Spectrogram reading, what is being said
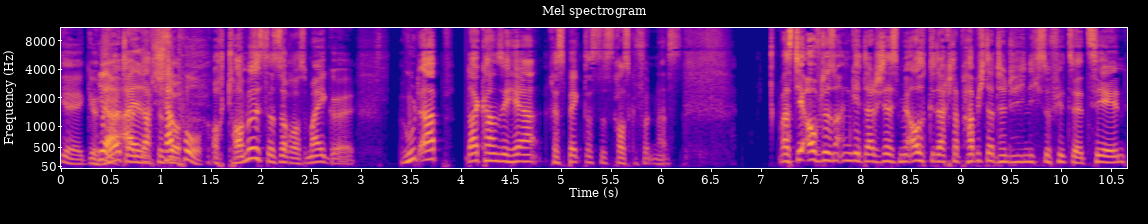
äh, gehört Ja, hat also und dachte Chapeau. so, ach Thomas, das ist doch aus My Girl. Hut ab, da kam sie her. Respekt, dass du es rausgefunden hast. Was die Auflösung angeht, dadurch, dass ich mir ausgedacht habe, habe ich da natürlich nicht so viel zu erzählen.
